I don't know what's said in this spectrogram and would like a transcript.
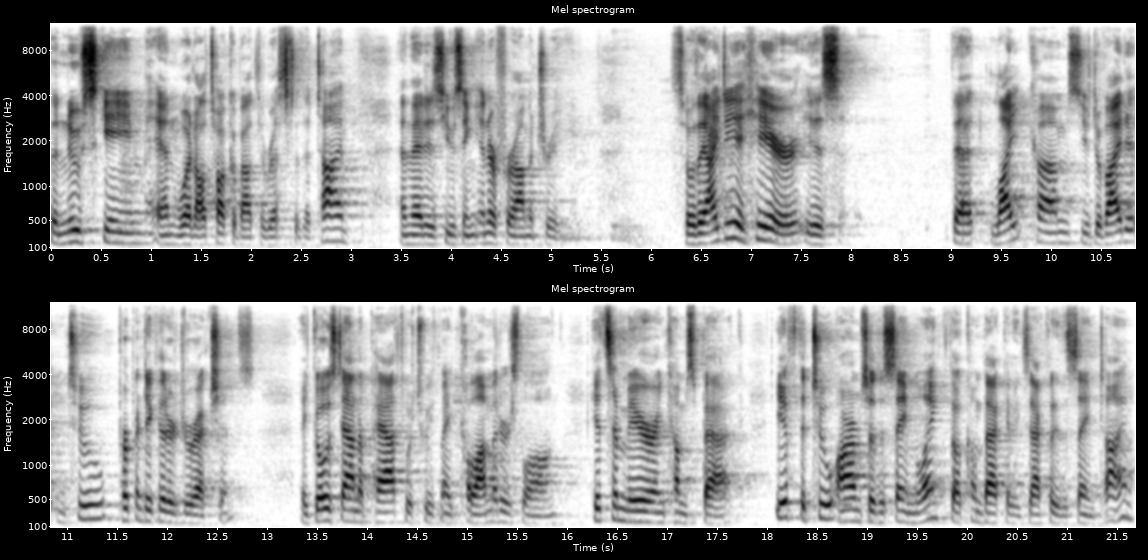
the new scheme and what I'll talk about the rest of the time, and that is using interferometry. So the idea here is that light comes, you divide it in two perpendicular directions. It goes down a path which we've made kilometers long, hits a mirror and comes back. If the two arms are the same length, they'll come back at exactly the same time.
